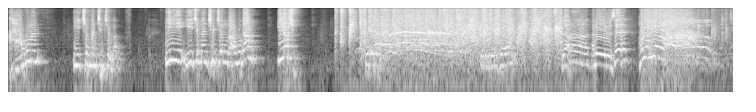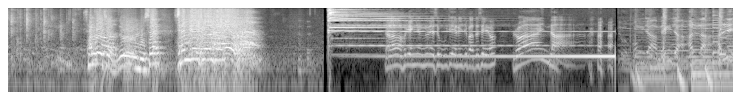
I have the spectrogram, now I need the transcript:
가구는 2천만 7천 가구. 이 2천만 7천 가구당 1억씩. 이렇게 해서. 자 하나 둘셋. 허경영! 상대시원. 둘셋. 생계시원자료 자, 허경영 눈에서 우주 에너지 받으세요. now. 공자, 맹자, 알라, 알리.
